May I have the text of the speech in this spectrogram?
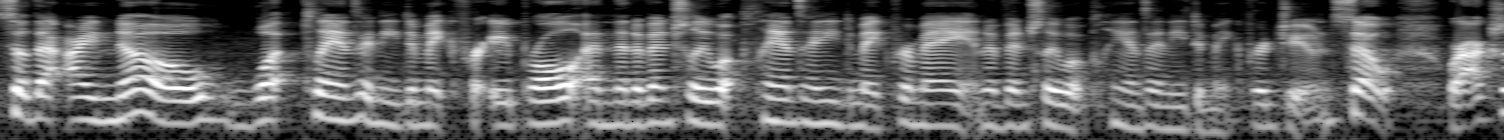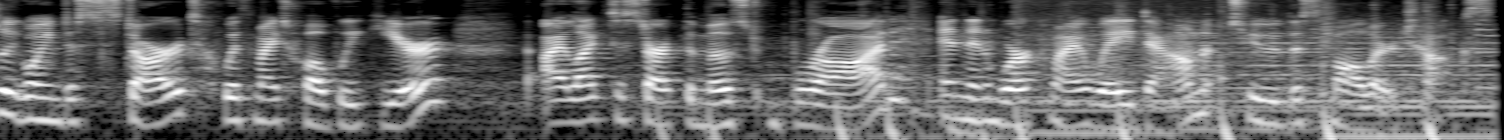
so that I know what plans I need to make for April and then eventually what plans I need to make for May and eventually what plans I need to make for June. So we're actually going to start with my 12 week year. I like to start the most broad and then work my way down to the smaller chunks.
